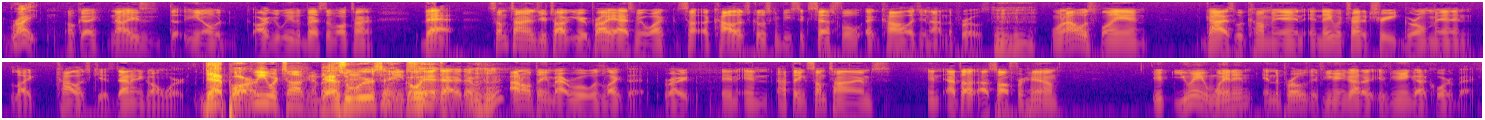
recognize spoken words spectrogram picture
Right. Okay, now he's the, you know arguably the best of all time. That sometimes you're talking. You're probably asking me why a college coach can be successful at college and not in the pros. Mm-hmm. When I was playing, guys would come in and they would try to treat grown men like college kids. That ain't gonna work. That part. We were talking about. That's what we were saying. mean, Go ahead. That, that- Mm-hmm. I don't think Matt Rhule was like that, right? And and I think sometimes, and I thought I saw for him, if you ain't winning in the pros, if you ain't got a if you ain't got a quarterback,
